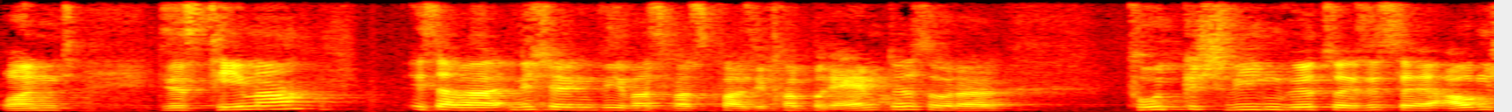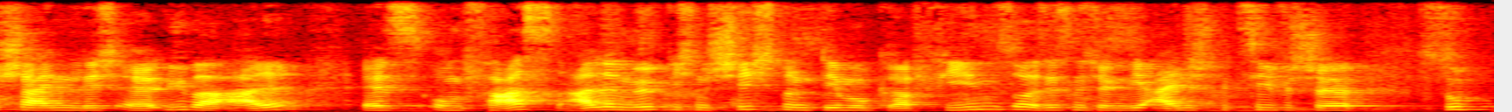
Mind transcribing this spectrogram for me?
Und dieses Thema ist aber nicht irgendwie was, was quasi verbrämt ist oder totgeschwiegen wird, so es ist äh, augenscheinlich äh, überall. Es umfasst alle möglichen Schichten und Demografien. So. Es ist nicht irgendwie eine spezifische Sub-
